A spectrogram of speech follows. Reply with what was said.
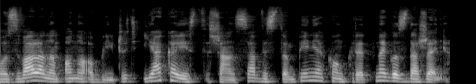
Pozwala nam ono obliczyć, jaka jest szansa wystąpienia konkretnego zdarzenia.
